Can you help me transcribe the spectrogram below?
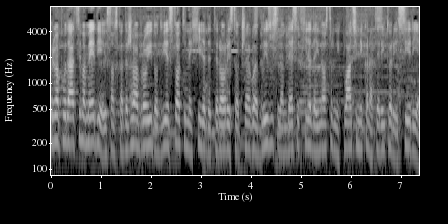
Prema podacima medija, islamska država broji do 200.000 terorista, od čega je blizu 70.000 inostranih plaćenika na teritoriji Sirije,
